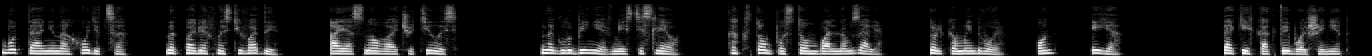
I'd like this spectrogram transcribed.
будто они находятся над поверхностью воды, а я снова очутилась на глубине вместе с Лео как в том пустом бальном зале. Только мы двое, он и я. Таких, как ты, больше нет.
